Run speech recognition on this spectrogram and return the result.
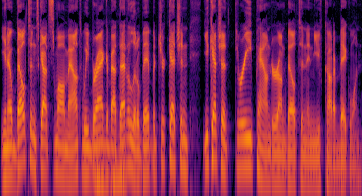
You know, Belton's got smallmouth. We brag about that a little bit, but you're catching you catch a three pounder on Belton and you've caught a big one.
